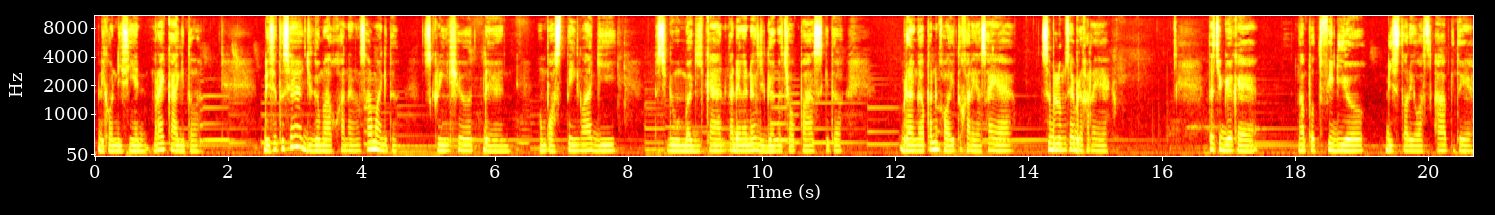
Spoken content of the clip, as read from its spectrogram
di kondisinya mereka gitu loh. Di situ saya juga melakukan yang sama gitu, screenshot dan memposting lagi, terus juga membagikan, kadang-kadang juga ngecopas gitu, beranggapan kalau itu karya saya sebelum saya berkarya. Terus juga kayak ngupload video di story WhatsApp gitu ya.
